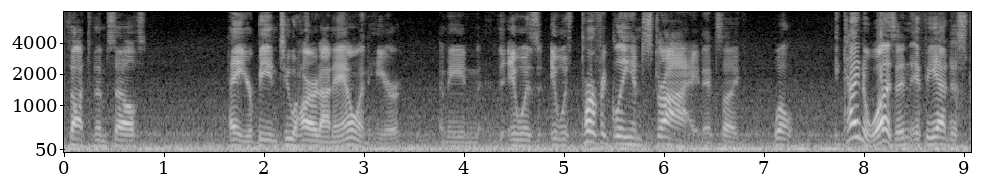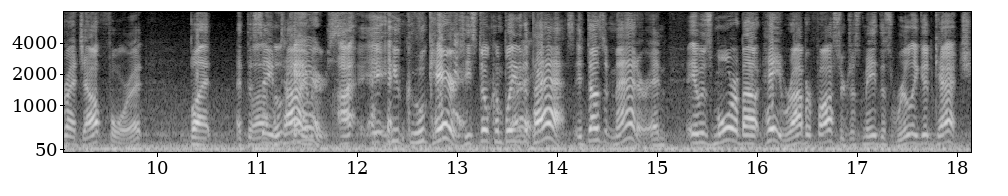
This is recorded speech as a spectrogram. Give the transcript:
thought to themselves, hey, you're being too hard on Allen here. I mean, it was it was perfectly in stride. It's like, well, it kind of wasn't if he had to stretch out for it, but at the Well, same who time, cares? I, he- who cares? He still completed the pass. It doesn't matter. And it was more about, hey, Robert Foster just made this really good catch.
